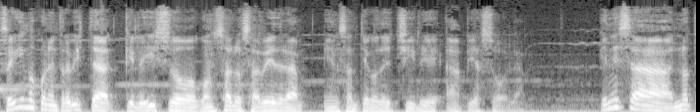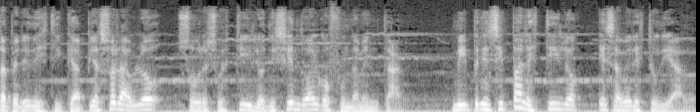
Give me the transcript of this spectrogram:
Seguimos con la entrevista que le hizo Gonzalo Saavedra en Santiago de Chile a Piazzolla. En esa nota periodística, Piazzolla habló sobre su estilo diciendo algo fundamental. Mi principal estilo es haber estudiado.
